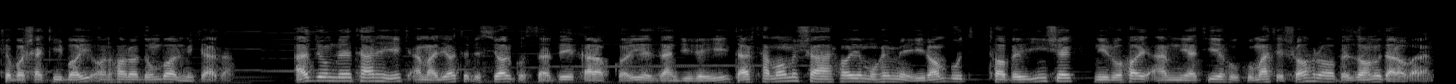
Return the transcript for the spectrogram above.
که با شکیبایی آنها را دنبال می‌کردند. از جمله طرح یک عملیات بسیار گسترده خرابکاری زنجیره‌ای در تمام شهرهای مهم ایران بود تا به این شکل نیروهای امنیتی حکومت شاه را به زانو درآورند.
